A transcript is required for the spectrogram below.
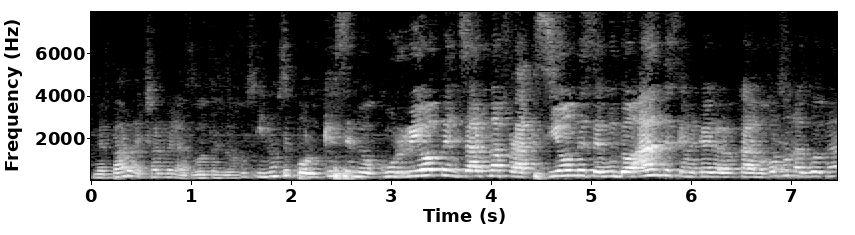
Me paro a echarme las gotas de ojos y no sé por qué se me ocurrió pensar una fracción de segundo antes que me caiga la boca. A lo mejor son las gotas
